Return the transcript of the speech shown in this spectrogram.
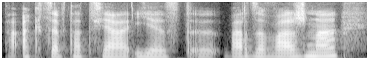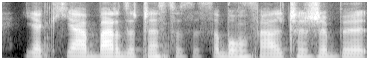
ta akceptacja jest y, bardzo ważna, jak ja bardzo często ze sobą walczę, żeby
